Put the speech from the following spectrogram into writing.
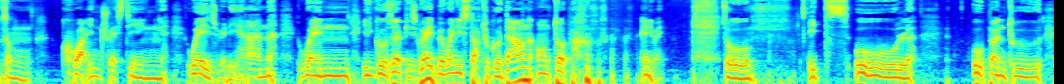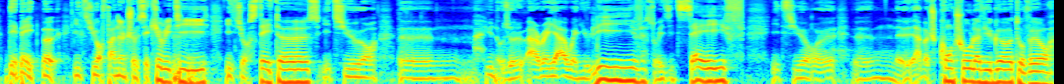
some quite interesting ways really. And when it goes up it's great but when it starts to go down on top anyway. So it's all open to debate, but it's your financial security, it's your status, it's your, um, you know, the area where you live. So is it safe? It's your, uh, um, how much control have you got over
